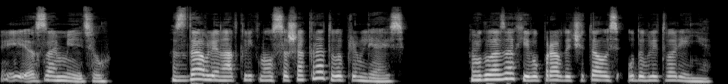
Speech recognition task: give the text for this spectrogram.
«Я заметил», — сдавленно откликнулся Шакрат, выпрямляясь. В глазах его, правда, читалось удовлетворение.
